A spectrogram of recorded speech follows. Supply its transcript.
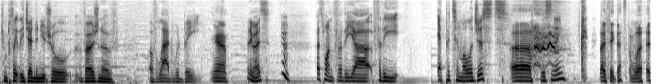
completely gender neutral version of of lad would be. Yeah. Anyways, that's one for the uh, for the epitomologists uh, listening. I don't think that's the word.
